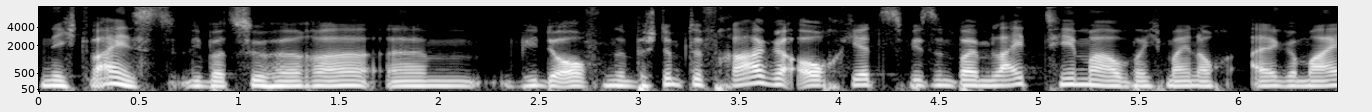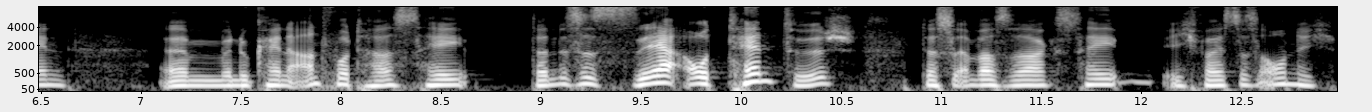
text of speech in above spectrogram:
nicht weißt, lieber Zuhörer, ähm, wie du auf eine bestimmte Frage auch jetzt, wir sind beim Leitthema, aber ich meine auch allgemein, ähm, wenn du keine Antwort hast, hey, dann ist es sehr authentisch, dass du einfach sagst, hey, ich weiß das auch nicht.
